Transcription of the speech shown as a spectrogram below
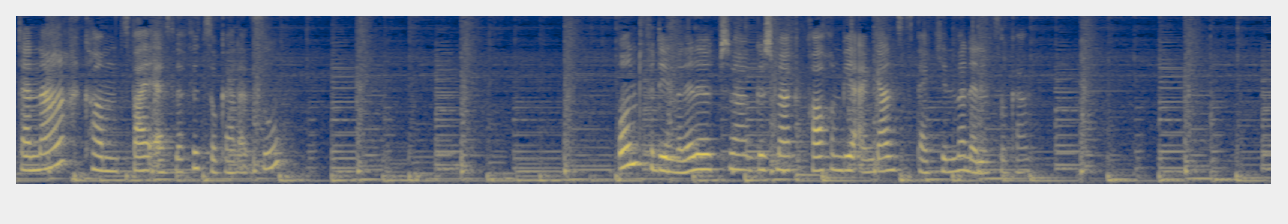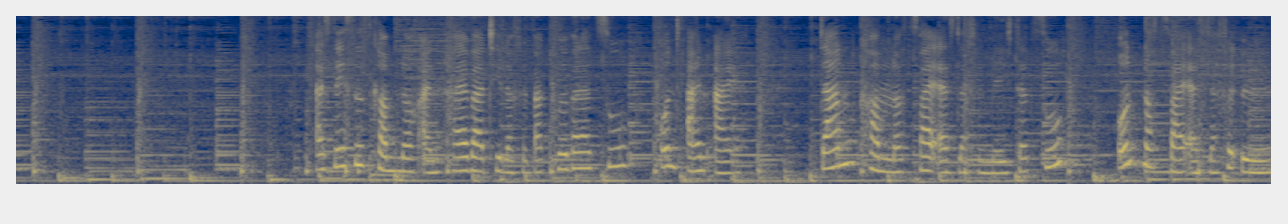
Danach kommen 2 Esslöffel Zucker dazu. Und für den Vanillegeschmack brauchen wir ein ganzes Päckchen Vanillezucker. Als nächstes kommt noch ein halber Teelöffel Backpulver dazu und ein Ei. Dann kommen noch 2 Esslöffel Milch dazu und noch 2 Esslöffel Öl.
